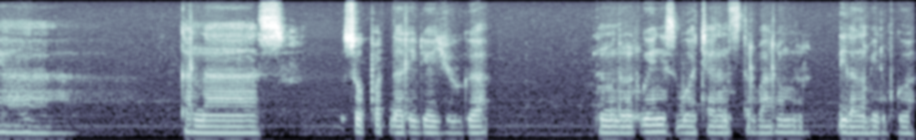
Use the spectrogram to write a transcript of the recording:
Ya karena support dari dia juga. Dan menurut gue ini sebuah challenge terbaru di dalam hidup gue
